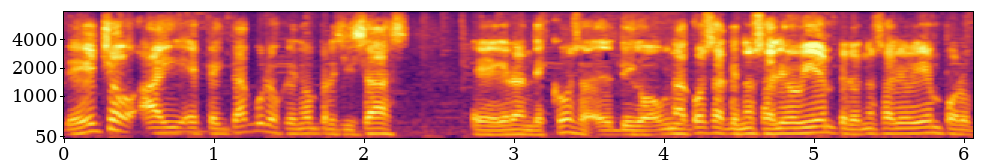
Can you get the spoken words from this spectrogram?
De hecho, hay espectáculos que no precisás eh, grandes cosas. Eh, digo, una cosa que no salió bien, pero no salió bien por,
